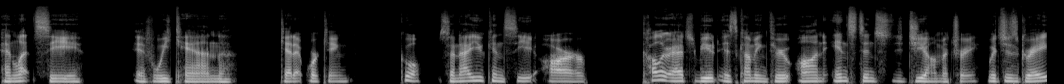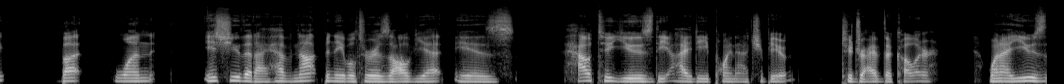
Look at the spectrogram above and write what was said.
and let's see if we can get it working. Cool. So now you can see our color attribute is coming through on instance geometry, which is great. But one issue that I have not been able to resolve yet is how to use the ID point attribute to drive the color. When I use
